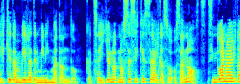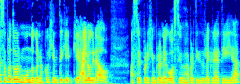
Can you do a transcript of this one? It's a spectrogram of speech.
es que también la termines matando, ¿cachai? Yo no, no sé si es que sea el caso, o sea, no, sin duda no es el caso para todo el mundo, conozco gente que ha logrado hacer, por ejemplo, negocios a partir de la creatividad,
